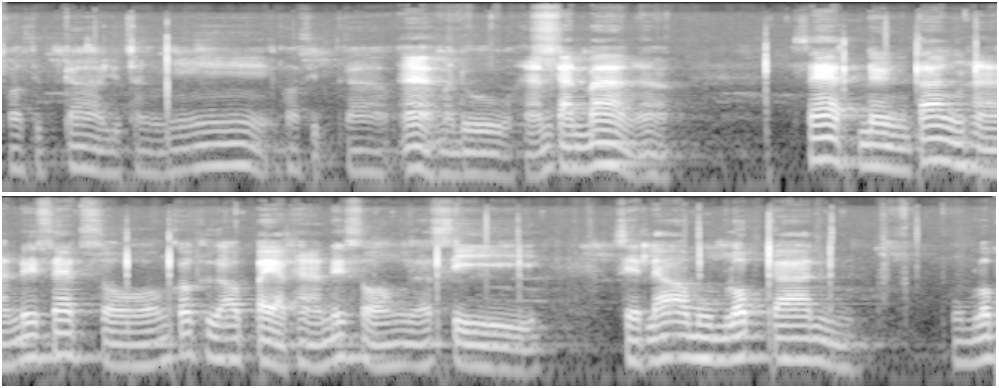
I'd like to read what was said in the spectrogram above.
ข้อ19อยู่ทางนี้ ข้อ19อะมาดูหารกันบ้างอะแซดหนึ่งตั้งหารด้วยแซดสองก็คือเอา8หารด้วย2เหลือ4เสร็จแล้วเอามุมลบกัน มุมลบ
